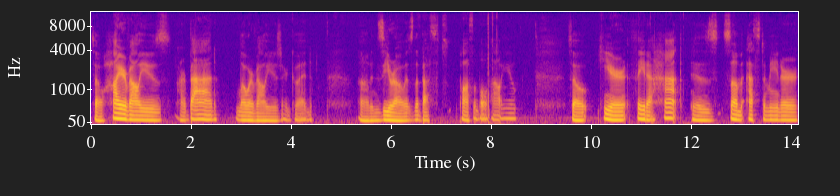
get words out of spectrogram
So higher values are bad, lower values are good, um, and zero is the best possible value. So here theta hat is some estimator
